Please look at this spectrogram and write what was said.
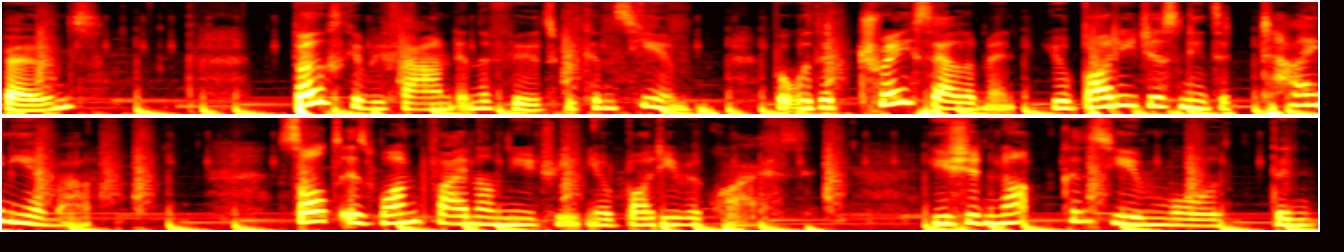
bones. Both can be found in the foods we consume, but with a trace element, your body just needs a tiny amount. Salt is one final nutrient your body requires. You should not consume more than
